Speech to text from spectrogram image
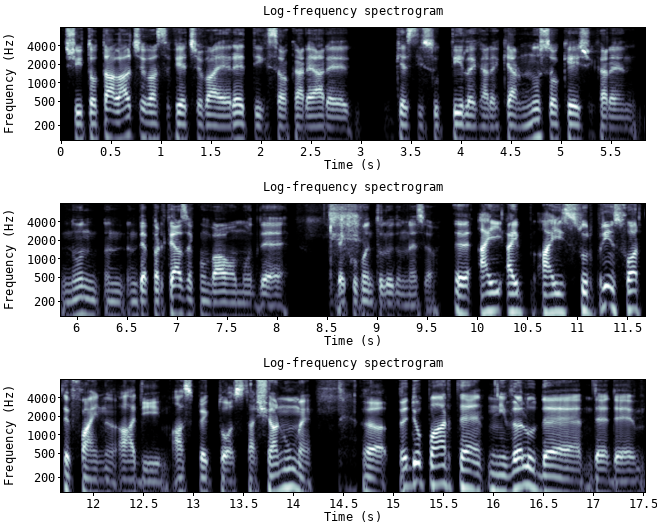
și total altceva să fie ceva eretic sau care are chestii subtile care chiar nu sunt ok și care nu îndepărtează cumva omul de, de cuvântul lui Dumnezeu. Ai, ai, ai surprins foarte fain, Adi, aspectul ăsta și anume, pe de o parte, nivelul de, de, de,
